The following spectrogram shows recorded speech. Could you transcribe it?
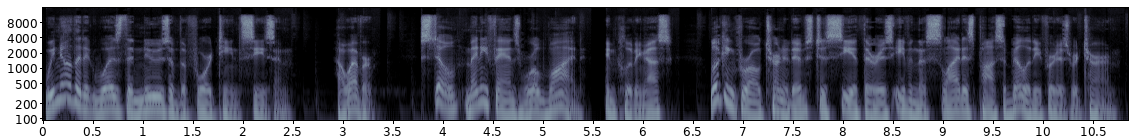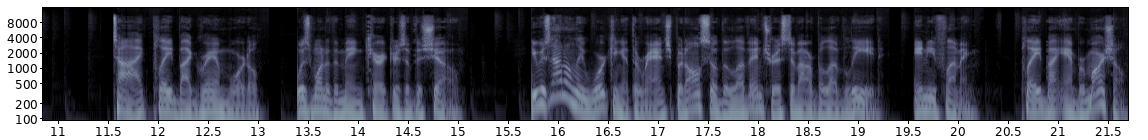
we know that it was the news of the 14th season. However, still, many fans worldwide, including us, looking for alternatives to see if there is even the slightest possibility for his return. Ty, played by Graham Wardle, was one of the main characters of the show. He was not only working at the ranch but also the love interest of our beloved lead, Amy Fleming, played by Amber Marshall.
